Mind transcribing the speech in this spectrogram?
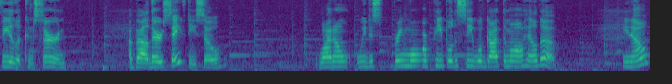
feel a concern about their safety. So, why don't we just bring more people to see what got them all held up? You know?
